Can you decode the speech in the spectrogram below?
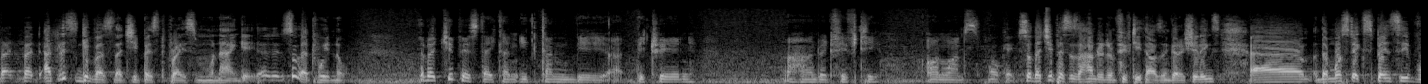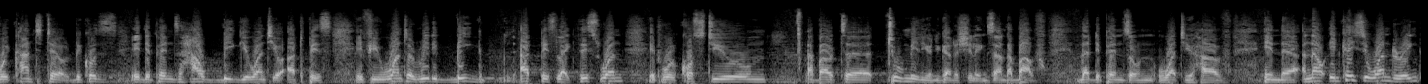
but but at least give us the cheapest price, Munange, so that we know. The cheapest I can it can be uh, between 150 onwards. Okay. So the cheapest is 150,000 Uganda shillings. Um, the most expensive we can't tell because it depends how big you want your art piece. If you want a really big art piece like this one, it will cost you um, about uh, 2 million Uganda shillings and above. That depends on what you have in there. And now, in case you're wondering,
